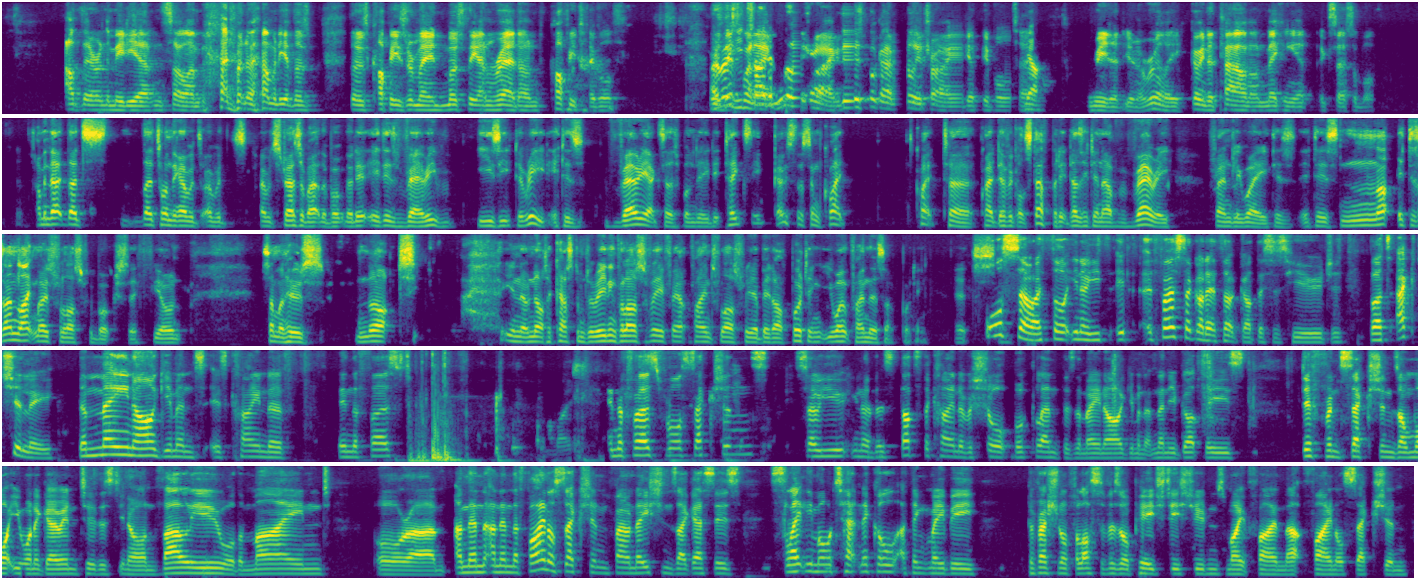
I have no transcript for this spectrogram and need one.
out there in the media and so on. I don't know how many of those those copies remain mostly unread on coffee tables. I Whereas read this one, I'm to really trying. This book, I'm really trying to get people to Yeah. read it. You know, really going to town on making it accessible. I mean that that's that's one thing I would I would I would stress about the book that it, it is very easy to read. It is very accessible indeed. It takes it goes through some quite quite uh, quite difficult stuff, but it does it in a very friendly way. It is it is not it is unlike most philosophy books. If you're someone who's not you know not accustomed to reading philosophy, finds philosophy a bit off-putting, you won't find this off-putting. It's Also, I thought, you know, you, it, at first I got it, I thought, God, this is huge. But actually, the main argument is kind of in the first in the first four sections. So you, you know, there's that's the kind of a short book length is the main argument, and then you've got these different sections on what you want to go into. There's, you know, on value or the mind, or um, and then and then the final section, foundations, I guess, is slightly more technical. I think maybe professional philosophers or PhD students might find that final section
